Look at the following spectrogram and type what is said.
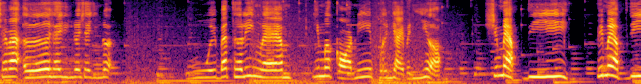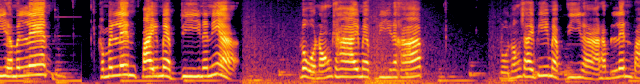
ใช่ไหมเออ ใช่จริงด้วย ใช่จริงด้วยโอ้ยแบตเตอริงแรมนี่เมื่อก่อนนี่ปืนใหญ่เป็นงี้เหรอชื่อแมปดีพี่แมปดีทำมันเล่นทำมันเล่นไปแมปดีนะเนี่ย โหลน้องชายแมปดีนะครับ โหลน้องชายพี่แมปดีนะทำเล่นไป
